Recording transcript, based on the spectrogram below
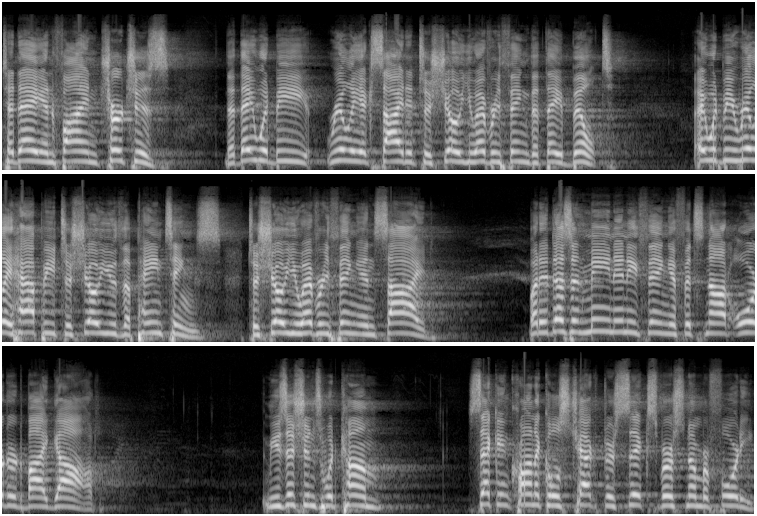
today and find churches that they would be really excited to show you everything that they built. They would be really happy to show you the paintings, to show you everything inside. But it doesn't mean anything if it's not ordered by God. The musicians would come. Second Chronicles chapter 6 verse number 40.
